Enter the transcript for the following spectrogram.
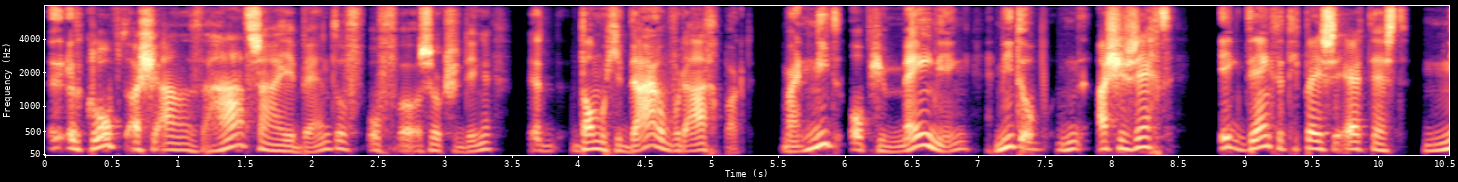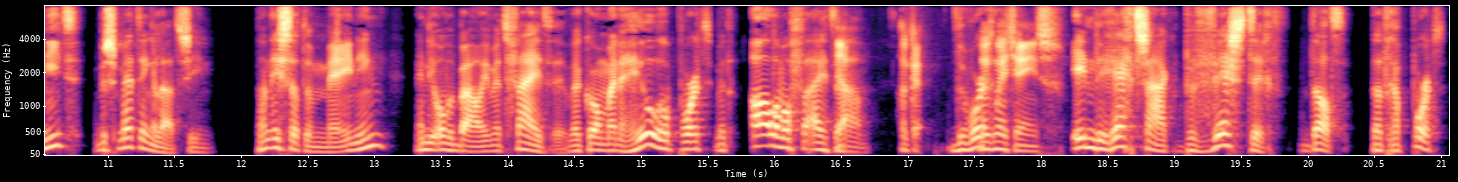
Het klopt, als je aan het haatzaaien bent of, of zulke soort dingen, dan moet je daarop worden aangepakt. Maar niet op je mening. Niet op, als je zegt, ik denk dat die PCR-test niet besmettingen laat zien. Dan is dat een mening en die onderbouw je met feiten. We komen met een heel rapport met allemaal feiten aan. Oké, okay. wordt met je eens. in de rechtszaak bevestigd dat dat rapport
